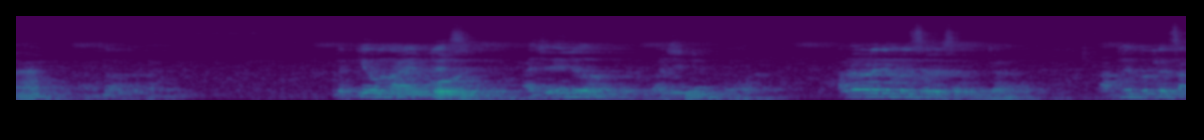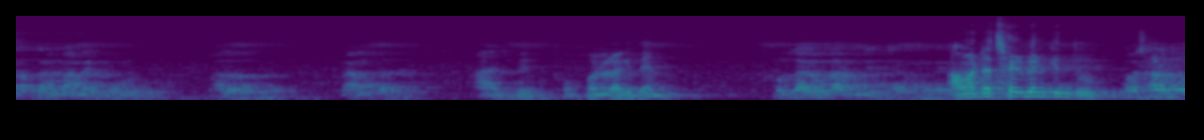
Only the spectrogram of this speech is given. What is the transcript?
হ্যাঁ? আসবে ফোন লাগিয়ে দেন আমারটা ছেড়বেন কিন্তু? ও ছাড়বো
